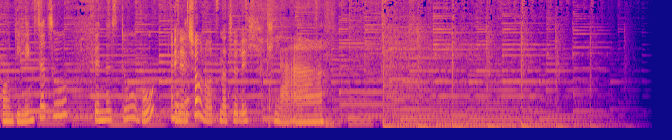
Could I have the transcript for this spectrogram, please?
Und die Links dazu findest du wo? In den Shownotes natürlich. Klar.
